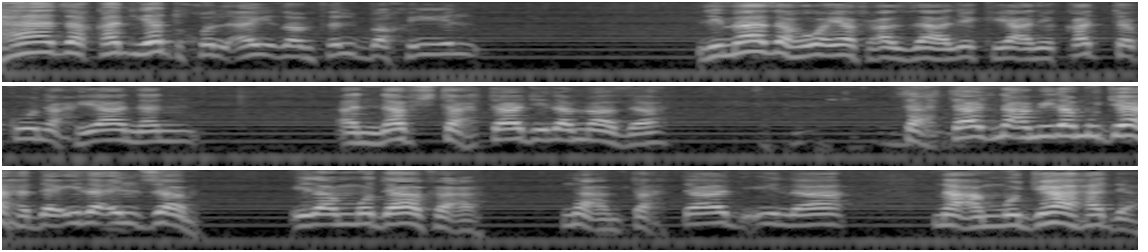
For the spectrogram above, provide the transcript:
هذا قد يدخل أيضا في البخيل. لماذا هو يفعل ذلك؟ يعني قد تكون أحيانا النفس تحتاج إلى ماذا؟ تحتاج نعم إلى مجاهدة إلى إلزام إلى مدافعة. نعم تحتاج إلى نعم مجاهدة.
